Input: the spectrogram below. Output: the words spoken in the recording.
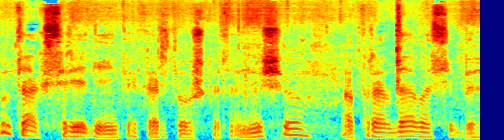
Ну так, средненькая картошка-то. Ну еще оправдала себя.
